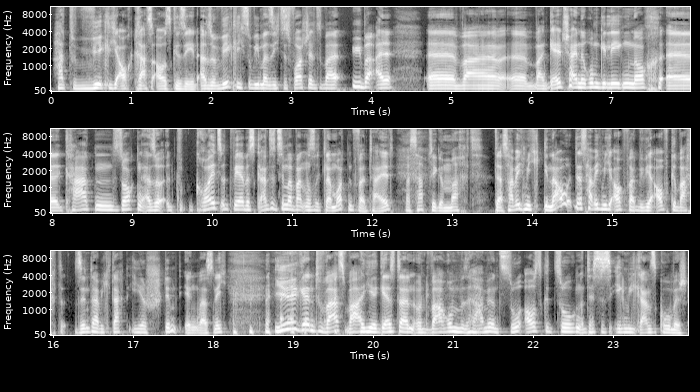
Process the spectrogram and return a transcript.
hat wirklich auch krass ausgesehen. Also wirklich so, wie man sich das vorstellt. Es war überall äh, war, äh, waren Geldscheine rumgelegen noch, äh, Karten, Socken, also kreuz und quer das ganze Zimmer waren unsere Klamotten verteilt. Was habt ihr gemacht? Das habe ich mich, genau das habe ich mich auch gefragt, wie wir aufgewacht sind, habe ich gedacht, hier stimmt irgendwas nicht. Irgendwas war hier gestern und warum haben wir uns so ausgezogen? Und das ist irgendwie ganz komisch.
